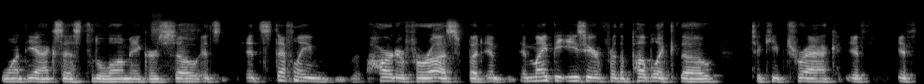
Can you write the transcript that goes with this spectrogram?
want the access to the lawmakers. So it's it's definitely harder for us, but it, it might be easier for the public though to keep track if if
